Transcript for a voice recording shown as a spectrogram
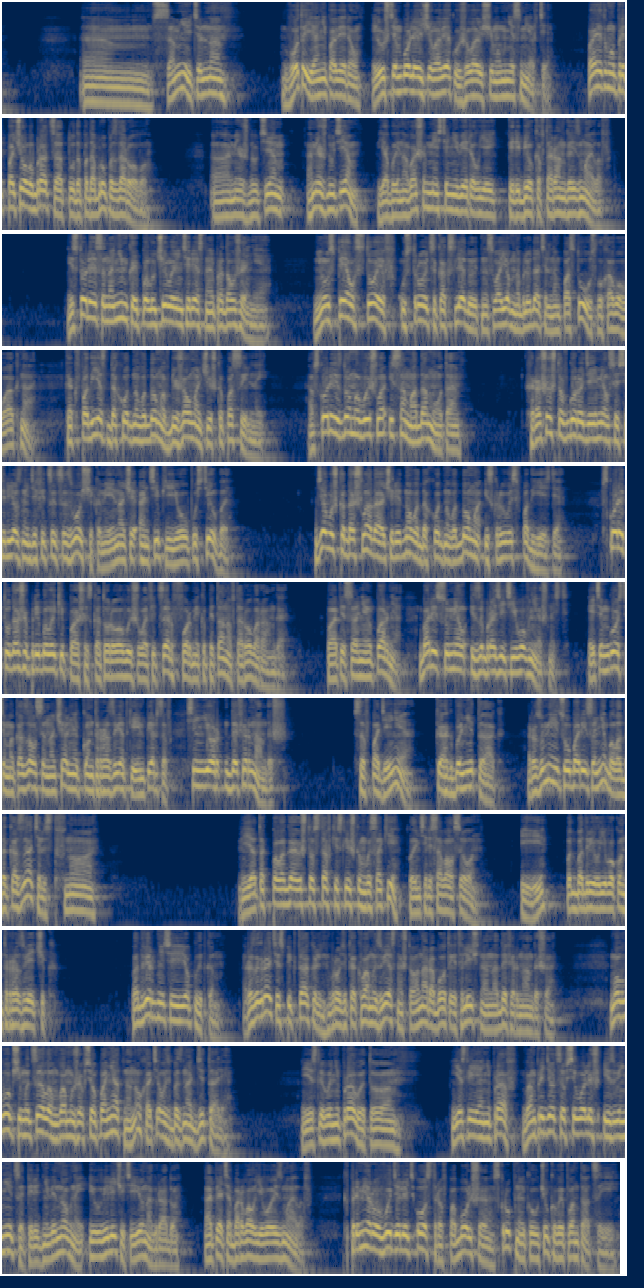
«Эм... сомнительно. Вот и я не поверил. И уж тем более человеку, желающему мне смерти. Поэтому предпочел убраться оттуда по добру, по здорову. А между тем... А между тем, я бы и на вашем месте не верил ей», – перебил Ковторанга Измайлов. История с анонимкой получила интересное продолжение. Не успел Стоев устроиться как следует на своем наблюдательном посту у слухового окна – как в подъезд доходного дома вбежал мальчишка посыльный. А вскоре из дома вышла и сама Домота. Хорошо, что в городе имелся серьезный дефицит с извозчиками, иначе Антип ее упустил бы. Девушка дошла до очередного доходного дома и скрылась в подъезде. Вскоре туда же прибыл экипаж, из которого вышел офицер в форме капитана второго ранга. По описанию парня, Борис сумел изобразить его внешность. Этим гостем оказался начальник контрразведки имперцев сеньор де Фернандеш. Совпадение? Как бы не так. Разумеется, у Бориса не было доказательств, но... «Я так полагаю, что ставки слишком высоки», – поинтересовался он. «И?» – подбодрил его контрразведчик. «Подвергните ее пыткам. Разыграйте спектакль, вроде как вам известно, что она работает лично на Де Фернандеша. Мол, в общем и целом вам уже все понятно, но хотелось бы знать детали. Если вы не правы, то... Если я не прав, вам придется всего лишь извиниться перед невиновной и увеличить ее награду. Опять оборвал его Измайлов. К примеру, выделить остров побольше с крупной каучуковой плантацией.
